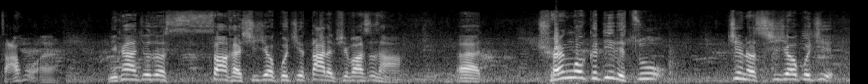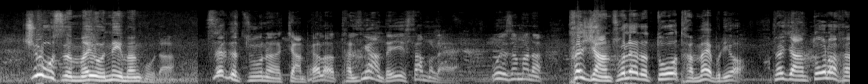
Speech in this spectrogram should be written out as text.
杂货，哎，你看就是上海西郊国际大的批发市场，哎，全国各地的猪进了西郊国际，就是没有内蒙古的。这个猪呢，讲白了，它量得也上不来，为什么呢？它养出来的多，它卖不掉。它养多了很，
